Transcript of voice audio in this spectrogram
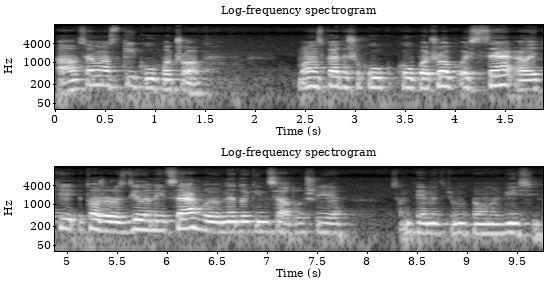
А оце у нас такий ковпачок. Можна сказати, що ковпачок ось це, але ті, теж розділений цеглою не до кінця. Тут ще є сантиметрів, напевно, 8.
